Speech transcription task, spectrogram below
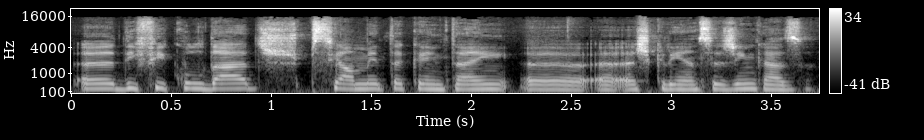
uh, dificuldades, especialmente a quem tem as crianças em casa.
